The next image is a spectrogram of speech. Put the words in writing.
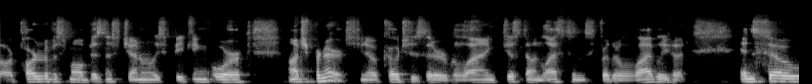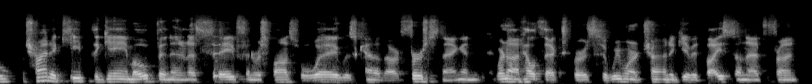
are part of a small business generally speaking or entrepreneurs you know coaches that are relying just on lessons for their livelihood. And so trying to keep the game open in a safe and responsible way was kind of our first thing. And we're not health experts so we weren't trying to give advice on that front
